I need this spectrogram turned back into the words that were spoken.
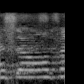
فسوف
